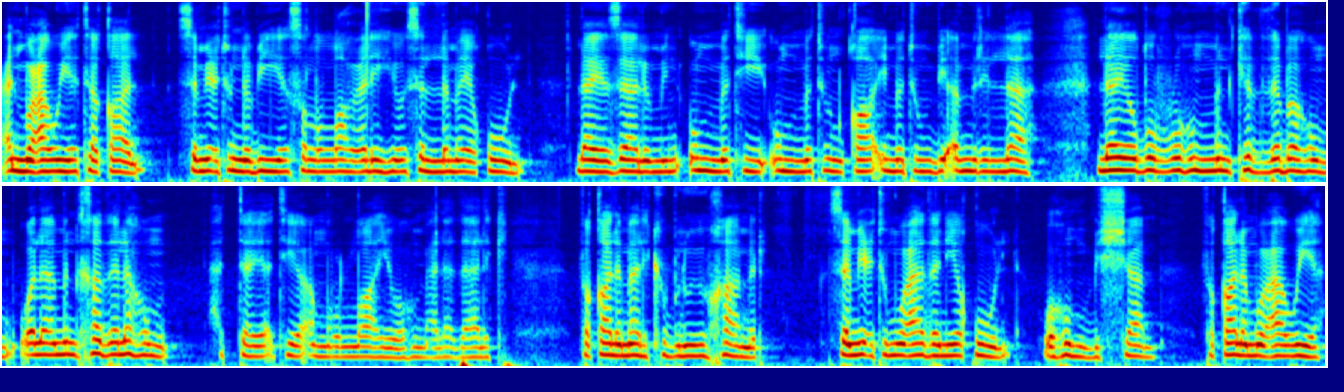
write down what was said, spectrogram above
عن معاوية قال سمعت النبي صلى الله عليه وسلم يقول لا يزال من أمتي أمة قائمة بأمر الله لا يضرهم من كذبهم ولا من خذلهم حتى يأتي أمر الله وهم على ذلك. فقال مالك بن يخامر سمعت معاذا يقول وهم بالشام. فقال معاوية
